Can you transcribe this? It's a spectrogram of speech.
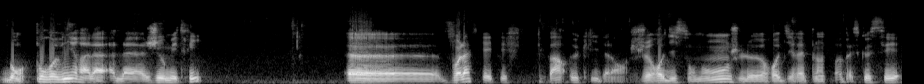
bon, pour revenir à la, géométrie, euh, voilà ce qui a été fait par Euclide. Alors, je redis son nom, je le redirai plein de fois parce que c'est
